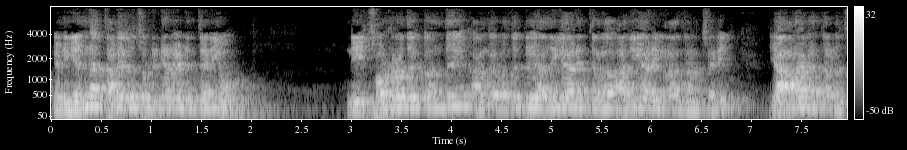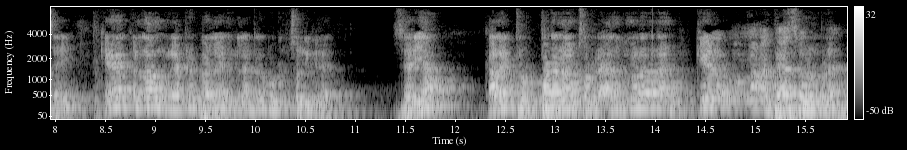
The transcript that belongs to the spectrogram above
எனக்கு என்ன தலைவர் சொல்லிருக்காரு எனக்கு தெரியும். நீ சொல்றதுக்கு வந்து அங்க வந்துட்டு அதிகாரத்தில் அதிகாரிகளா இருந்தாலும் சரி யாராக இருந்தாலும் சரி கேட்கலாம் உங்க லெட்டர் பேர்ல எனக்கு லெட்டர் கொடுன்னு சொல்லிக்கிறாரு. சரியா? கலெக்டர் உட்பட நான் சொல்றேன். அதுக்கு மேல நான் கீழே நான் பேச விரும்பல.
